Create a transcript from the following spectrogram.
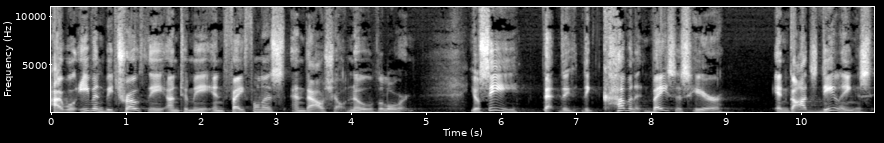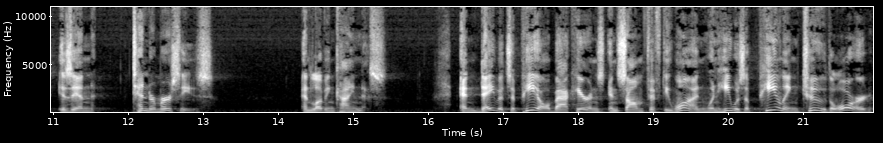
I will even betroth thee unto me in faithfulness, and thou shalt know the Lord. You'll see that the, the covenant basis here in God's dealings is in tender mercies and loving kindness. And David's appeal back here in, in, Psalm 51, when he was appealing to the Lord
